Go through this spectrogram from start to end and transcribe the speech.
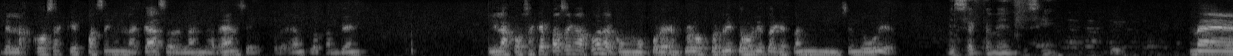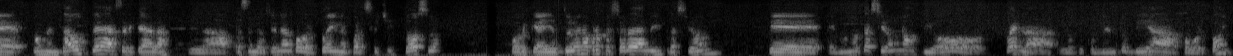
de las cosas que pasen en la casa, de las emergencias, por ejemplo, también. Y las cosas que pasen afuera, como por ejemplo los perritos ahorita que están siendo bulla. Exactamente, sí. Me comentaba usted acerca de la, presentación en PowerPoint, me pareció chistoso, porque yo tuve una profesora de administración que en una ocasión nos dio pues, los documentos vía PowerPoint,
